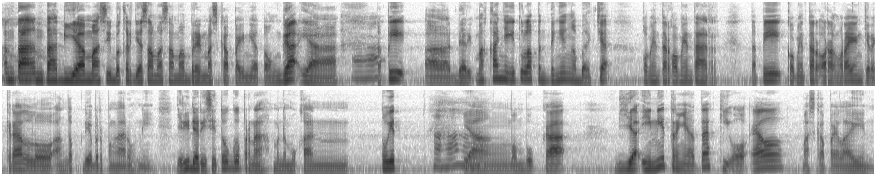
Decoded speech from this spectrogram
Oh. Entah entah dia masih bekerja sama-sama brand maskapai ini atau enggak ya. Oh. Tapi eh, dari makanya itulah pentingnya ngebaca komentar-komentar. Tapi komentar orang-orang yang kira-kira lo anggap dia berpengaruh nih. Jadi dari situ gue pernah menemukan tweet Hahaha. yang membuka dia ini ternyata KOL maskapai lain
